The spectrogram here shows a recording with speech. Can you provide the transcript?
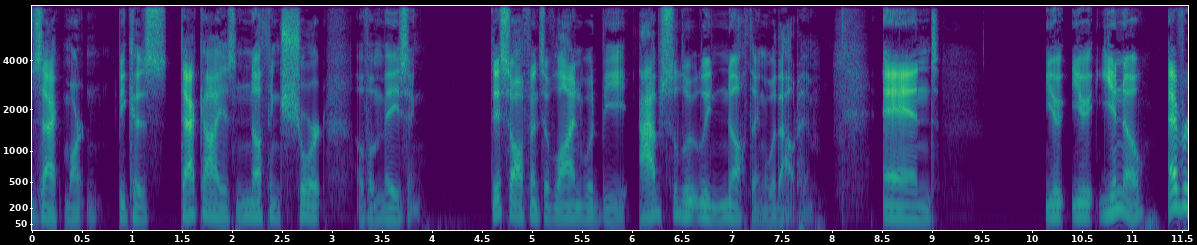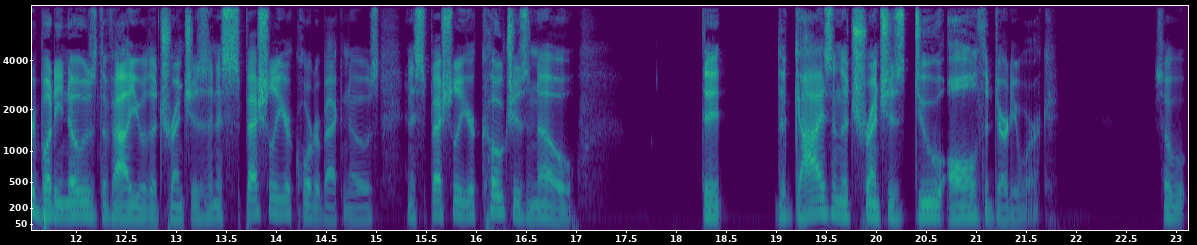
Zack Martin because that guy is nothing short of amazing. This offensive line would be absolutely nothing without him. And you you you know everybody knows the value of the trenches, and especially your quarterback knows, and especially your coaches know that the guys in the trenches do all the dirty work. So,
